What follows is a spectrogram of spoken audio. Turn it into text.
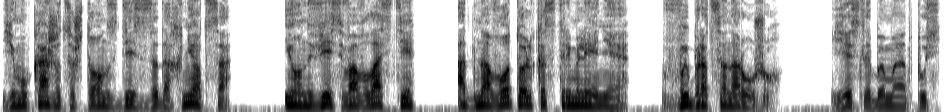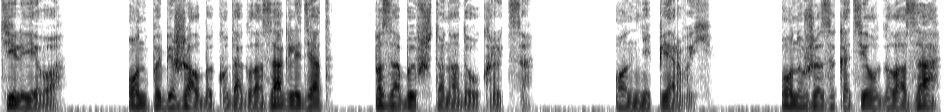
Ему кажется, что он здесь задохнется, и он весь во власти одного только стремления — выбраться наружу. Если бы мы отпустили его, он побежал бы, куда глаза глядят, позабыв, что надо укрыться. Он не первый. Он уже закатил глаза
